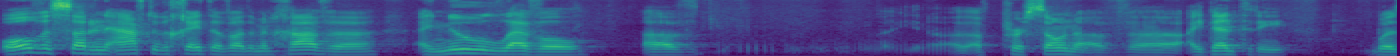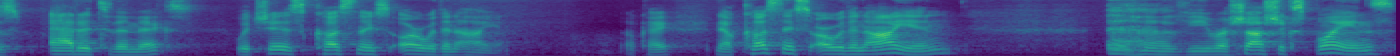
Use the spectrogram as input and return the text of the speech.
All of a sudden, after the chait of Adam and Chava, a new level of you know, of persona of uh, identity was added to the mix, which is kasnes are with an ayin. Okay. Now kasnes are with an ayin. the Rashash explains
